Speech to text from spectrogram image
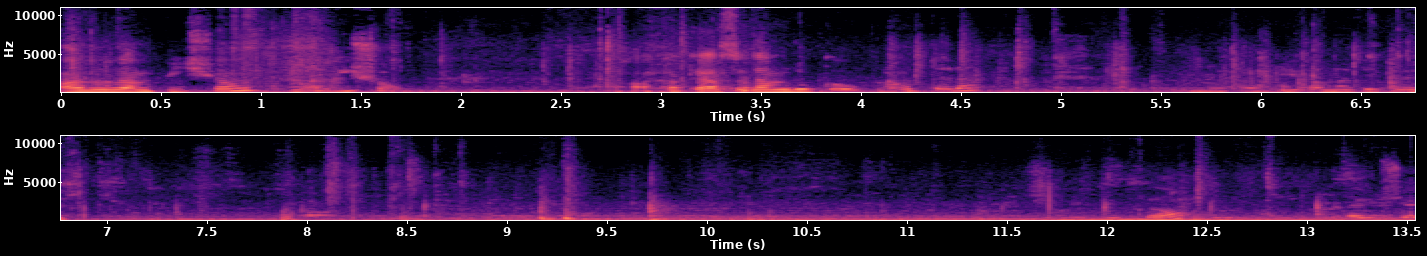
A to tam píšou? napíšou. Aha, tak já se tam jdu kouknout teda. No, tak jdi tam na ty dveře. Jo? Takže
